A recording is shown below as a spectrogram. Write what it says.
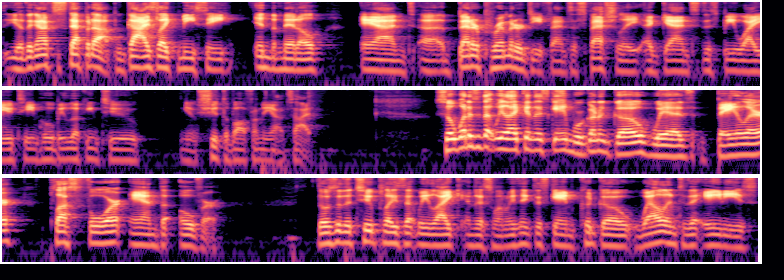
you know, they're gonna have to step it up. Guys like Missi in the middle and uh, better perimeter defense, especially against this BYU team who will be looking to you know shoot the ball from the outside. So what is it that we like in this game? We're going to go with Baylor plus four and the over. Those are the two plays that we like in this one. We think this game could go well into the 80s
